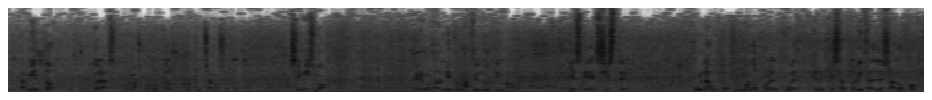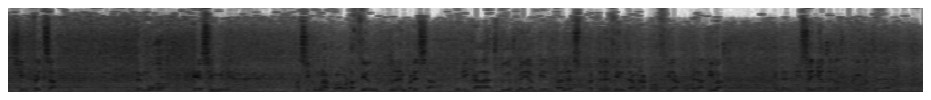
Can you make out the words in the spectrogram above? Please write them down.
Ayuntamiento, constructoras y más corruptos, Cucucha no se toca. Asimismo, queremos dar una información de última hora y es que existe un auto firmado por el juez en el que se autoriza el desalojo sin fecha, de modo que es inminente así como la colaboración de una empresa dedicada a estudios medioambientales perteneciente a una conocida cooperativa en el diseño de los proyectos de derribo.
